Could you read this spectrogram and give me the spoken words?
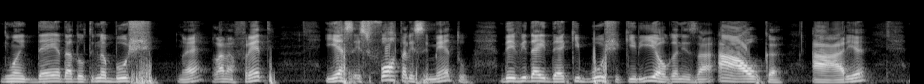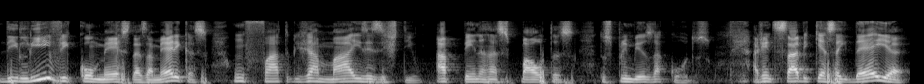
de uma ideia da doutrina Bush, né, lá na frente, e esse fortalecimento devido à ideia que Bush queria organizar a ALCA, a área de livre comércio das Américas, um fato que jamais existiu, apenas nas pautas dos primeiros acordos. A gente sabe que essa ideia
